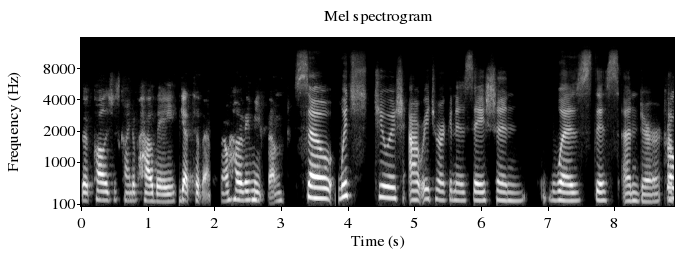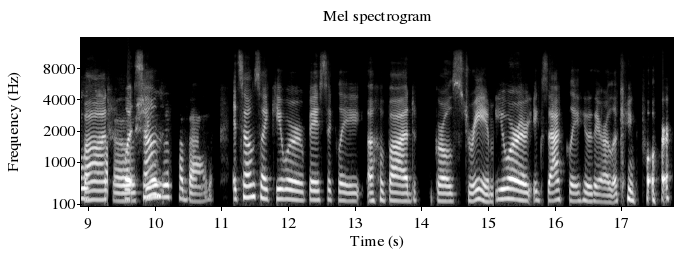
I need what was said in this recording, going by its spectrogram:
the college is kind of how they get to them, you know, how they meet them. So which Jewish outreach organization was this under oh, Chabad? So what sounds Chabad. It sounds like you were basically a Chabad girl's dream. You are exactly who they are looking for.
